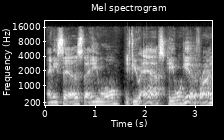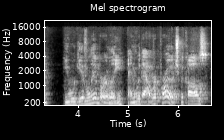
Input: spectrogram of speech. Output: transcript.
And he says that he will, if you ask, he will give, right? He will give liberally and without reproach because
